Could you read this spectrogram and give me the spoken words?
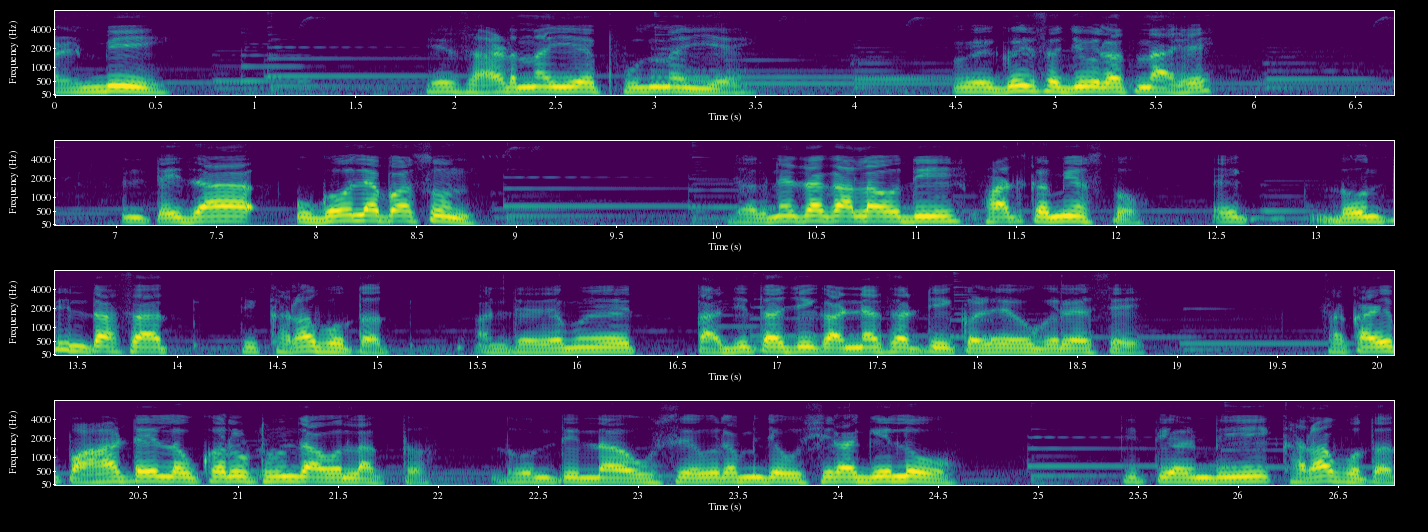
अळंबी. हे झाड नाही आहे फूल नाही आहे वेगळी सजीव रचना आहे आणि त्याचा उगवल्यापासून जगण्याचा कालावधी फार कमी असतो. एक दोन तीन तासात ती खराब होतात. आणि त्याच्यामुळे ताजी ताजी काढण्यासाठी कळे वगैरे असे सकाळी पहाटे लवकर उठून जावं लागतं. दोन तीनदा उशिरा म्हणजे उशिरा गेलो की ती अळंबी खराब होतात.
